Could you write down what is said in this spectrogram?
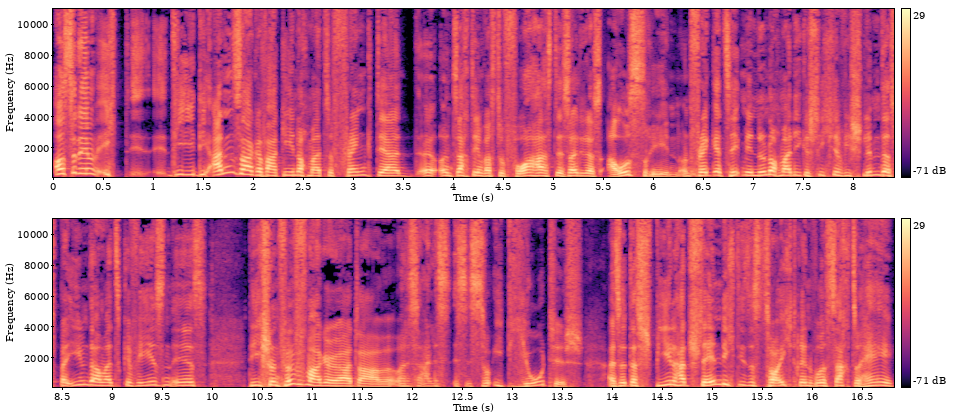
Außerdem, ich, die, die Ansage war, geh nochmal zu Frank der, äh, und sag dem, was du vorhast, der soll dir das ausreden. Und Frank erzählt mir nur nochmal die Geschichte, wie schlimm das bei ihm damals gewesen ist, die ich schon fünfmal gehört habe. Und es ist alles, es ist so idiotisch. Also das Spiel hat ständig dieses Zeug drin, wo es sagt so, hey,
